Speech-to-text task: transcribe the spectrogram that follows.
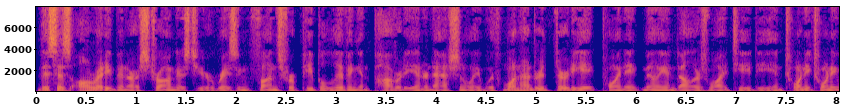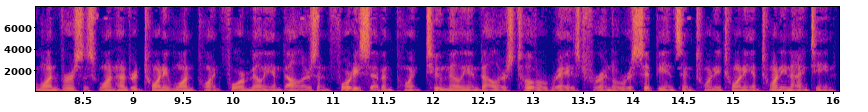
This has already been our strongest year raising funds for people living in poverty internationally with $138.8 million YTD in 2021 versus $121.4 million and $47.2 million total raised for INDL recipients in 2020 and 2019,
